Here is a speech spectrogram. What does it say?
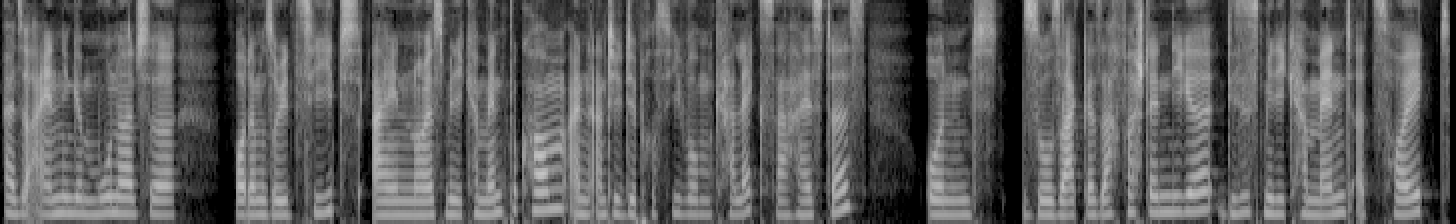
also einige Monate vor dem Suizid, ein neues Medikament bekommen, ein Antidepressivum Calexa heißt es. Und so sagt der Sachverständige, dieses Medikament erzeugt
